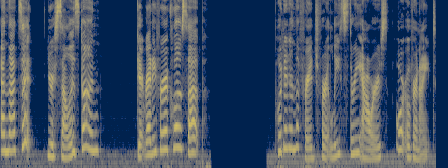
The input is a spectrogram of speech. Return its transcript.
And that's it! Your cell is done! Get ready for a close-up! Put it in the fridge for at least three hours or overnight.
